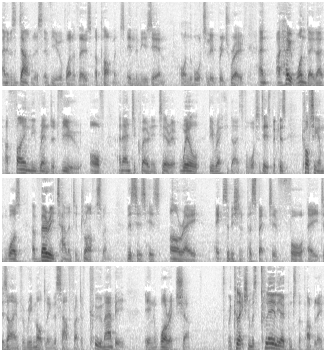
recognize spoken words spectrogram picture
And it was doubtless a view of one of those apartments in the museum on the Waterloo Bridge Road. And I hope one day that a finely rendered view of an antiquarian interior will be recognised for what it is, because Cottingham was a very talented draftsman. This is his RA exhibition perspective for a design for remodelling the south front of Combe Abbey in Warwickshire. The collection was clearly open to the public.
